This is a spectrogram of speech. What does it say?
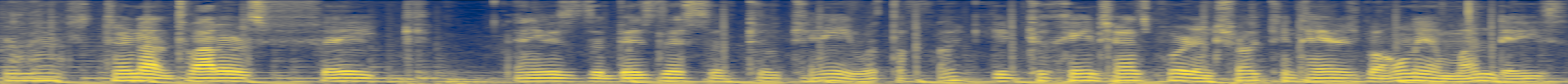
pretty much. Turned out Twitter was fake. And he was the business of cocaine. What the fuck? He had cocaine transport in truck containers, but only on Mondays.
